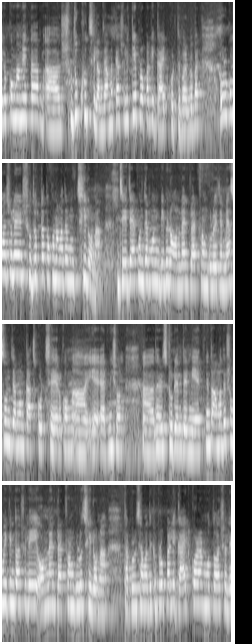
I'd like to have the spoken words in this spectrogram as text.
এরকম আমি একটা সুযোগ খুঁজছিলাম যে আমাকে আসলে কে প্রপারলি গাইড করতে পারবে। বাট ওরকম আসলে সুযোগটা তখন আমাদের ছিল না। যে যে এখন যেমন বিভিন্ন অনলাইন প্ল্যাটফর্মগুলো যে মেসন যেমন কাজ করছে, এরকম অ্যাডমিশন ধর স্টুডেন্টদের নিয়ে। কিন্তু আমাদের সময় কিন্তু আসলে এই অনলাইন প্ল্যাটফর্মগুলো ছিল না। তারপর হচ্ছে আমাদেরকে প্রপারলি গাইড করার মতো আসলে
